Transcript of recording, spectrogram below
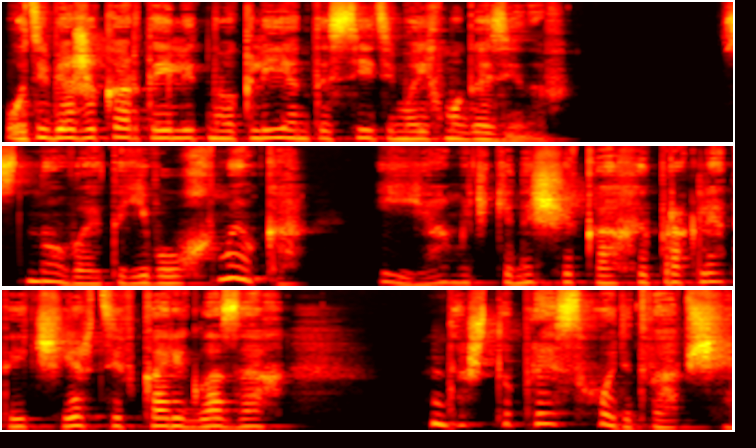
У тебя же карта элитного клиента сети моих магазинов. Снова это его ухмылка, и ямочки на щеках, и проклятые черти в каре глазах. Да что происходит вообще?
